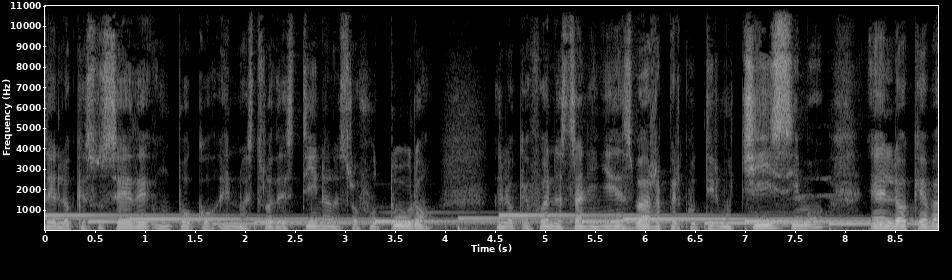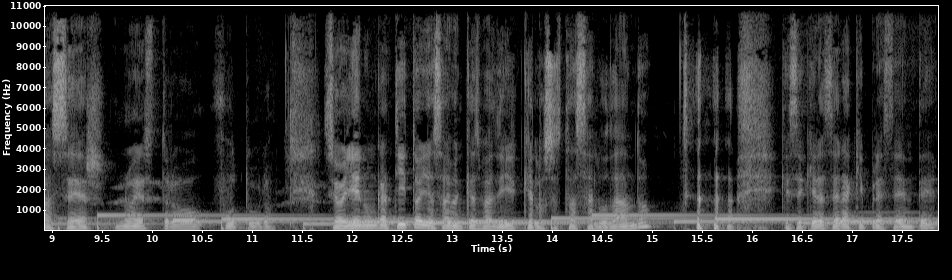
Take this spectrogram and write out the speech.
de lo que sucede un poco en nuestro destino, en nuestro futuro de lo que fue nuestra niñez va a repercutir muchísimo en lo que va a ser nuestro futuro. Se oyen un gatito, ya saben que es Badir que los está saludando, que se quiere hacer aquí presente.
